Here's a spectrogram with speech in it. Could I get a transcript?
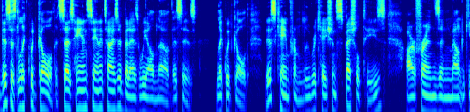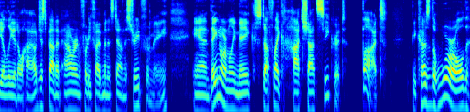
this is liquid gold. It says hand sanitizer, but as we all know, this is liquid gold. This came from Lubrication Specialties, our friends in Mount Gilead, Ohio, just about an hour and 45 minutes down the street from me. And they normally make stuff like Hot Shot Secret, but because the world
